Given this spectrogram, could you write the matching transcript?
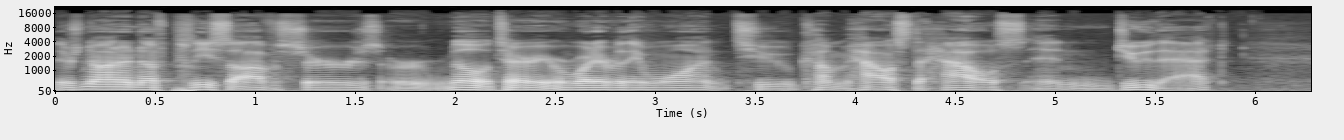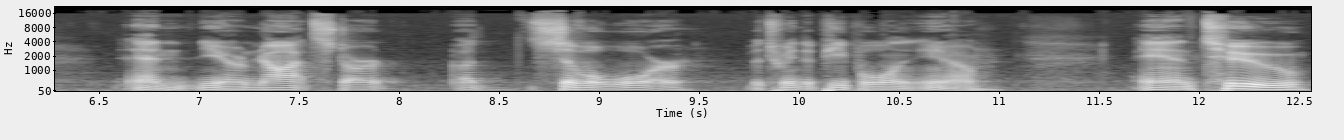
there's not enough police officers or military or whatever they want to come house to house and do that and you know not start a civil war between the people and you know. And two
